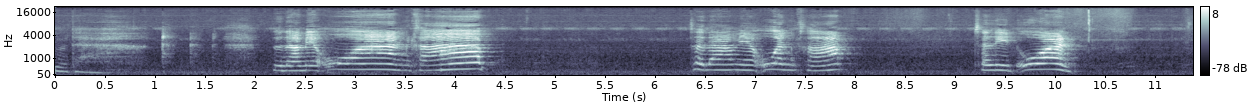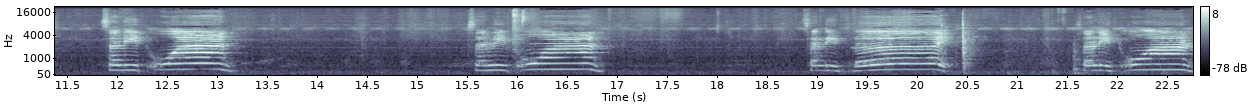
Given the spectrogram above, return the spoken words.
สุดา สุดาเมียอ้วนครับ สุดาเมียอ้วนครับสลิดอ้วนสลิดอ้วนสลิดอ้วนสลิดเลยสลิดอ้วน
